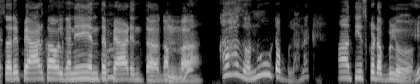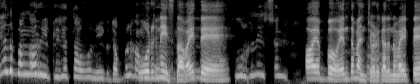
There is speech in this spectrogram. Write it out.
సరే ప్యాడ్ కావాలి కానీ ఎంత ప్యాడ్ ఎంత గంప? కాదు నువ్వు డబ్బులా నాకు? ఆ తీసుకో డబ్బులు. ఏది బంగారు ఇట్లు చేస్తావు? నీకు డబ్బులు కావాలి. ఊరికనే ఇస్తావా అయితే? ఊరికనే ఇస్తాను అబ్బో ఎంత మంచోడు కదా నువ్వైతే?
